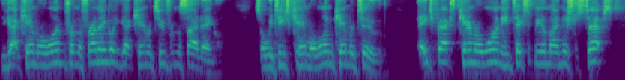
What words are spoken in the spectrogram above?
you got camera one from the front angle, you got camera two from the side angle. So we teach camera one, camera two. H back's camera one, he takes me in my initial steps.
